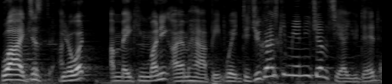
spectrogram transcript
Why? Just... You know what? I'm making money. I am happy. Wait, did you guys give me any gems? Yeah, you did.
